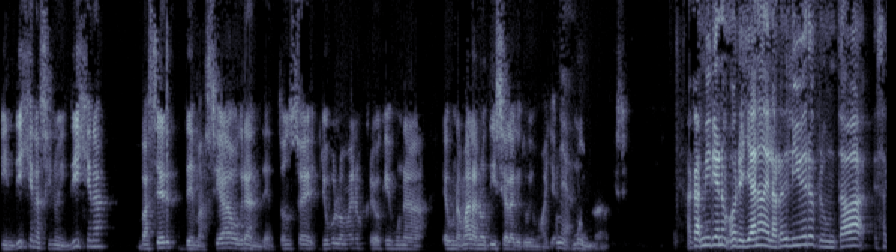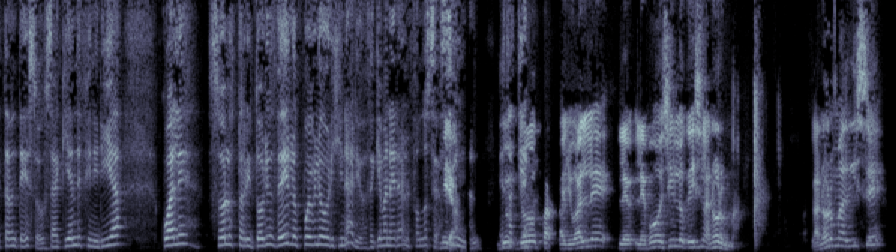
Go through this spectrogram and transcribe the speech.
indígenas y no indígenas va a ser demasiado grande. Entonces, yo por lo menos creo que es una, es una mala noticia la que tuvimos ayer. Muy mala noticia. Acá Miriam Orellana de la Red Libero preguntaba exactamente eso, o sea, ¿quién definiría cuáles son los territorios de los pueblos originarios? ¿De qué manera en el fondo se asignan? yo, para ayudarle le, puedo decir lo que dice la norma. La norma dice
